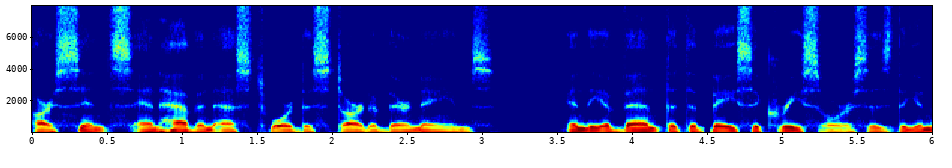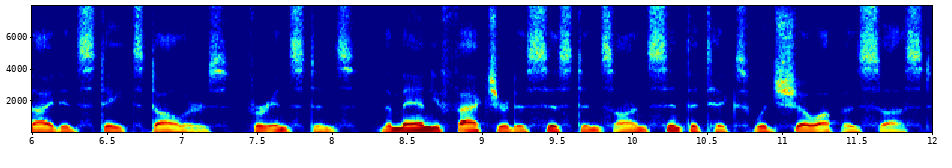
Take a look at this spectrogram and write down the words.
are synths and have an S toward the start of their names. In the event that the basic resource is the United States dollars, for instance, the manufactured assistance on Synthetix would show up as SUSD,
